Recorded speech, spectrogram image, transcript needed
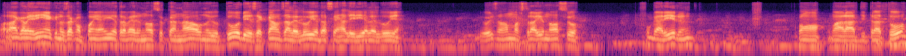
Olá, galerinha que nos acompanha aí através do nosso canal no YouTube, Zé Carlos Aleluia, da Serralheria Aleluia. E hoje nós vamos mostrar aí o nosso fogareiro, hein? Com um arado de trator.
